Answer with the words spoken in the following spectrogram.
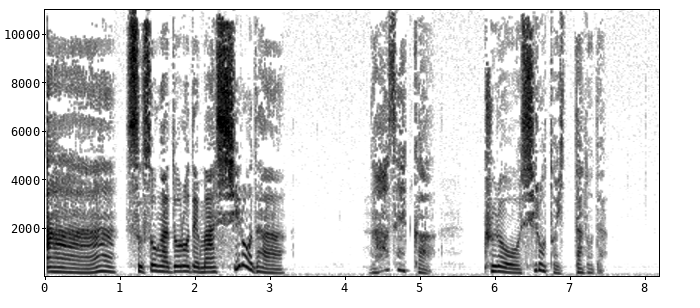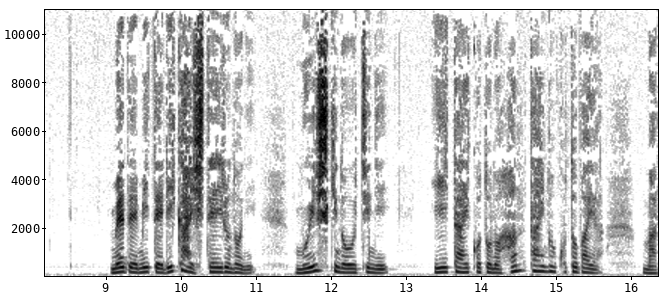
ああ裾が泥で真っ白だ。なぜか黒を白と言ったのだ。目で見て理解しているのに無意識のうちに言いたいことの反対の言葉や全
